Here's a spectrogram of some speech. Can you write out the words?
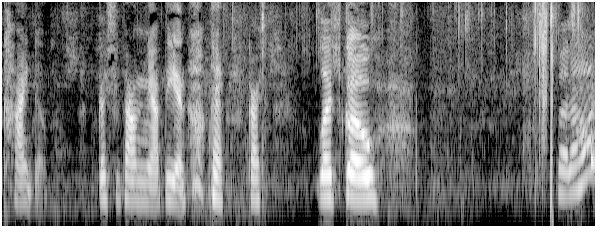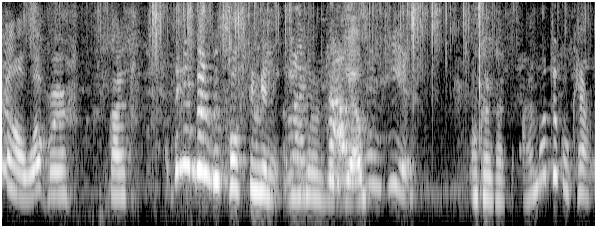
Kind of. Because she found me at the end. Okay, guys, let's go. But I don't know what we're... Guys, I think I'm going to be posting an evening video. here. Okay, guys, I'm about to go count.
